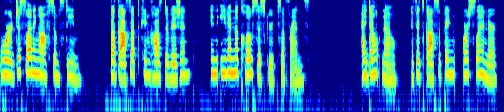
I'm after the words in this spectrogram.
or just letting off some steam, but gossip can cause division in even the closest groups of friends. I don't know if it's gossiping or slander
